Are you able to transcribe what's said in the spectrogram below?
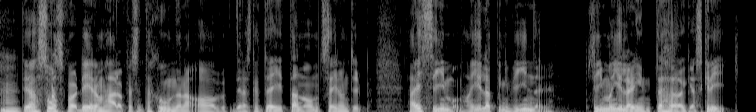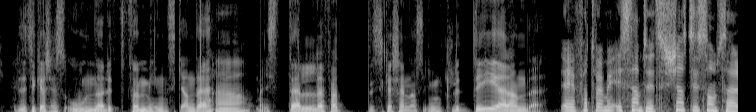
Mm. Det jag har svårt för det är de här presentationerna av där jag ska dejta någon, säger de typ, det här är Simon, han gillar pingviner. Simon gillar inte höga skrik. Det tycker jag känns onödigt förminskande. Ja. Istället för att det ska kännas inkluderande. Jag fattar vad jag menar. Samtidigt så känns det som så här,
